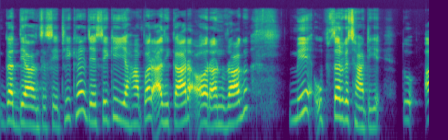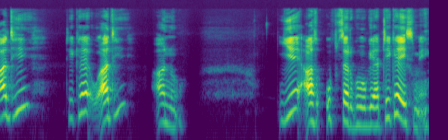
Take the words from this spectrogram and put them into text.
गद्यांश से, ठीक है? जैसे कि यहाँ पर अधिकार और अनुराग में उपसर्ग छांटिए। तो अधि, ठीक है, अधि, अनु। ये उपसर्ग हो गया, ठीक है, इसमें।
